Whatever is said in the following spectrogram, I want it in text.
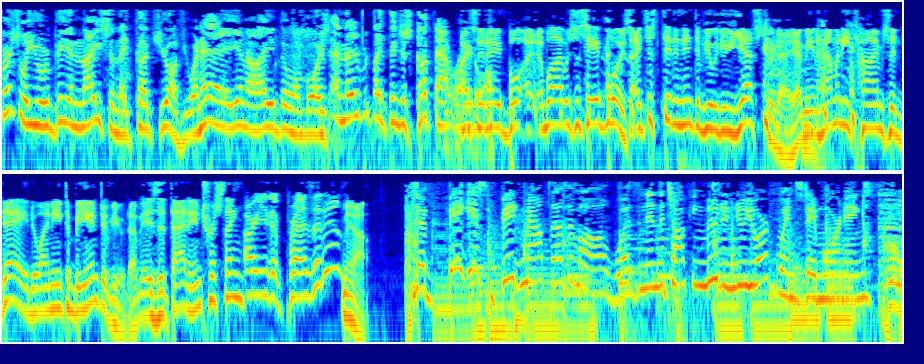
First of all, you were being nice and they cut you off. You went, hey, you know, how you doing, boys? And they like they just cut that right I said, off. hey, boy. Well, I was just saying, hey, boys, I just did an interview with you yesterday. I mean, how many times a day do I need to be interviewed? I mean, is it that interesting? Are you the president? Yeah. The biggest big mouth of them all wasn't in the talking mood in New York Wednesday morning. Oh,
